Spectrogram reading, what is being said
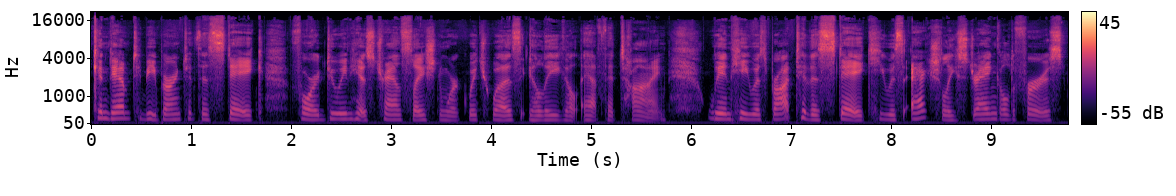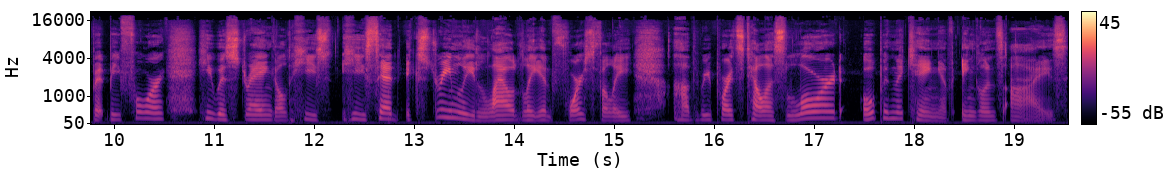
condemned to be burnt at the stake for doing his translation work, which was illegal at the time. When he was brought to the stake, he was actually strangled first, but before he was strangled, he, he said extremely loudly and forcefully, uh, the reports tell us, Lord, open the King of England's eyes.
